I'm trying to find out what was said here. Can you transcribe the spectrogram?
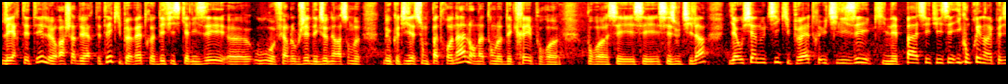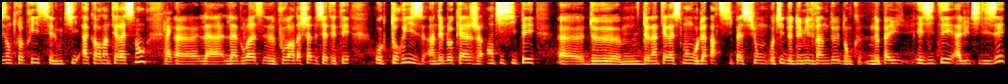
Les RTT, le rachat de RTT qui peuvent être défiscalisés euh, ou faire l'objet d'exonération de, de, cotisations patronales. On attend le décret pour, euh, pour euh, ces, ces, outils-là. Il y a aussi un outil qui peut être utilisé et qui n'est pas assez utilisé, y compris dans les petites entreprises, c'est l'outil accord d'intéressement. la, la, loi pouvoir d'achat de cet été autorise un déblocage anticipé de de l'intéressement ou de la participation au titre de 2022, donc ne pas hésiter à l'utiliser,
